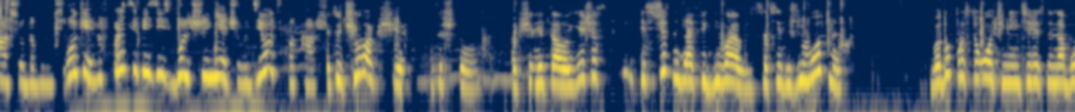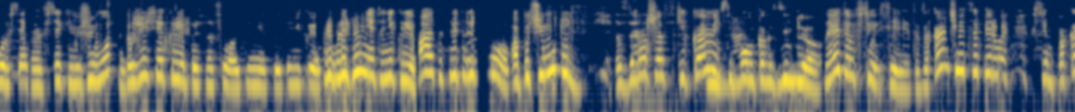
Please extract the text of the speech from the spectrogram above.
А, все, добылся. Окей, ну в принципе здесь больше нечего делать пока что. Это что вообще? Это что? Вообще летало. Я сейчас, если честно, я офигеваю со всех животных. В аду просто очень интересный набор вся... э, всяких животных. Скажи себе крепость нашла. Это нет, это не крепость. Приближение это не крепость. А, это светлячок. А почему тут Зарашевский камень, типа он как земля? На этом все, серия это заканчивается первая. Всем пока.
